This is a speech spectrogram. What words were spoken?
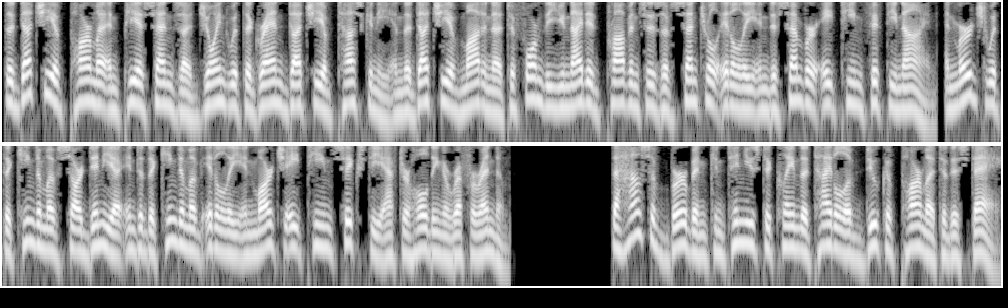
The Duchy of Parma and Piacenza joined with the Grand Duchy of Tuscany and the Duchy of Modena to form the United Provinces of Central Italy in December 1859, and merged with the Kingdom of Sardinia into the Kingdom of Italy in March 1860 after holding a referendum. The House of Bourbon continues to claim the title of Duke of Parma to this day.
